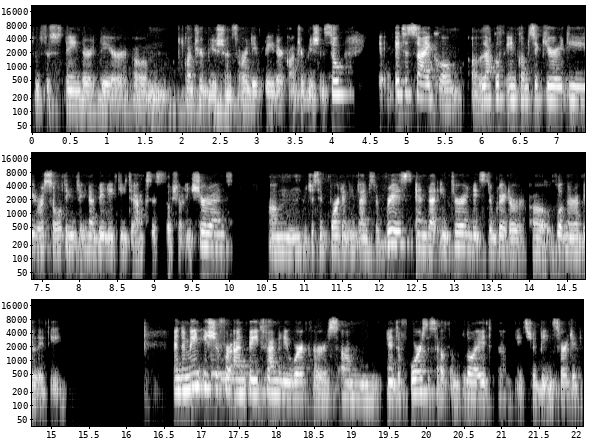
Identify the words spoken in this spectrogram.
to sustain their their um, contributions or they pay their contributions. So it's a cycle, a lack of income security resulting to inability to access social insurance, um, which is important in times of risk, and that in turn leads to greater uh, vulnerability. And the main issue for unpaid family workers, um, and of course the self-employed, um, it should be inserted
